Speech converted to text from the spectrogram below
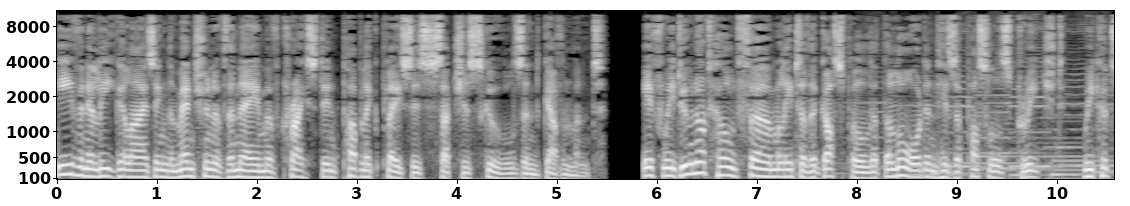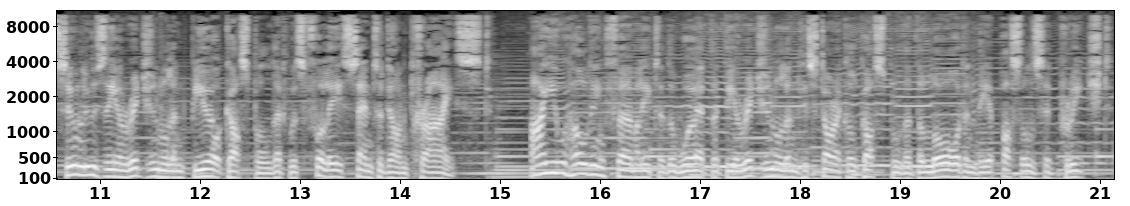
even illegalizing the mention of the name of Christ in public places such as schools and government. If we do not hold firmly to the gospel that the Lord and his apostles preached, we could soon lose the original and pure gospel that was fully centered on Christ. Are you holding firmly to the word that the original and historical gospel that the Lord and the apostles had preached?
